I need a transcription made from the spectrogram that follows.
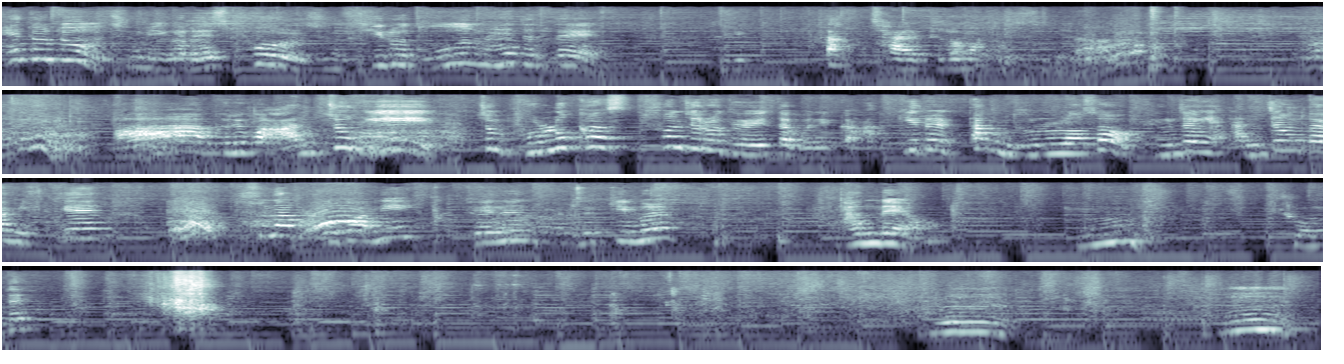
헤드도 지금 얘가 레스폴 지금 뒤로 누운 헤드인데 되게 딱 잘 들어맞고 있습니다. 아 그리고 안쪽이 좀 볼록한 스펀지로 되어 있다 보니까 악기를 딱 눌러서 굉장히 안정감 있게 수납 보관이 되는 느낌을 받네요. 음 좋은데? 음, 음.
